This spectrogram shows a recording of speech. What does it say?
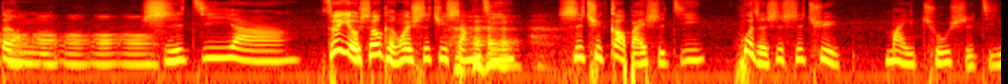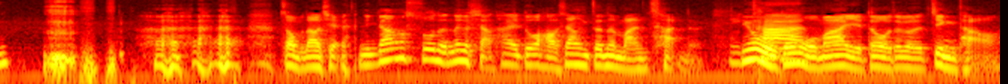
等哦哦哦哦时机啊，所以有时候可能会失去商机，失去告白时机，或者是失去卖出时机。赚不到钱。你刚刚说的那个想太多，好像真的蛮惨的，因为我跟我妈也都有这个镜头。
